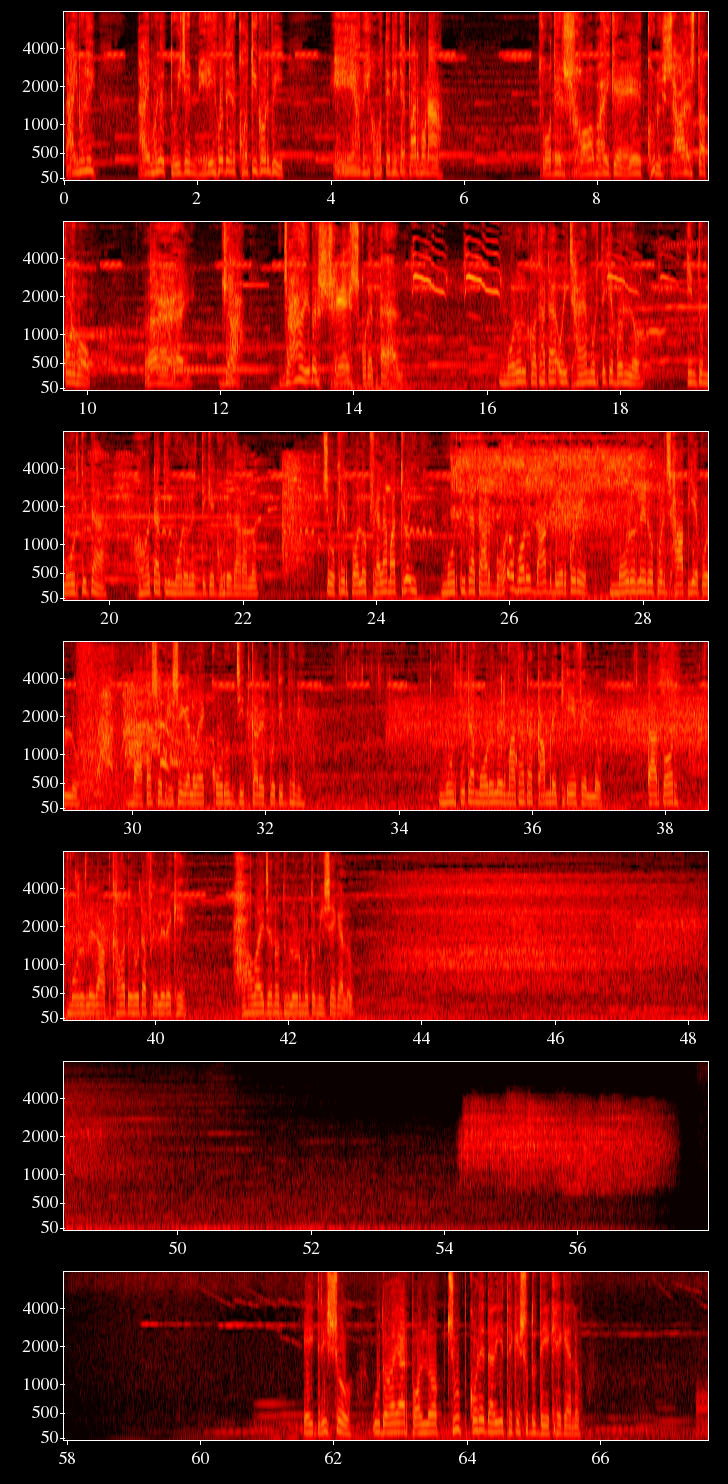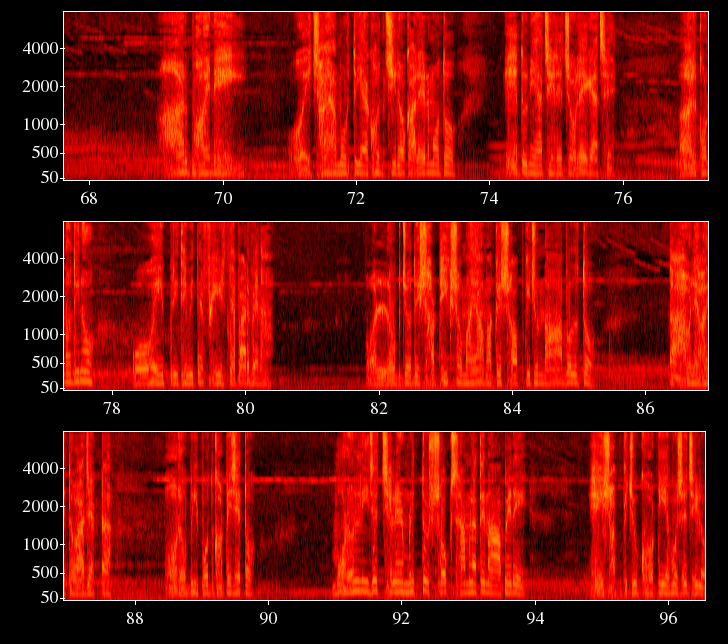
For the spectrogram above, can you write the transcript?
তাই বলে তাই বলে তুই যে নিরীহদের ক্ষতি করবি, এ আমি হতে দিতে পারব না। তোদের সবাইকে এক্ষুনি সাহায্য করব। যা যা এদের শেষ করে ফেল। মোড়ল কথাটা ওই ছায়ামূর্তিকে বলল, কিন্তু মূর্তিটা হঠাৎই মোড়লের দিকে ঘুরে দাঁড়াল। চোখের পলক ফেলা মাত্রই মূর্তিটা তার বড় বড় দাঁত বের করে মোড়লের ওপর ঝাঁপিয়ে পড়ল। বাতাসে ভেসে গেল এক করুণ চিৎকারের প্রতিধ্বনি। মূর্তিটা মোড়লের মাথাটা কামড়ে খেয়ে ফেলল। তারপর মোড়লের আত খাওয়া দেহটা ফেলে রেখে হাওয়ায় যেন ধুলোর মতো মিশে গেল। এই দৃশ্য উদয় আর পল্লব চুপ করে দাঁড়িয়ে থেকে শুধু দেখে গেল। আর ভয় নেই। ওই ছায়ামূর্তি এখন চিরকালের মতো এ দুনিয়া ছেড়ে চলে গেছে। আর কোনোদিনও ওই পৃথিবীতে ফিরতে পারবে না। পল্লব যদি সঠিক সময় আমাকে সবকিছু না বলতো, তাহলে হয়তো আজ একটা বড় বিপদ ঘটে যেত। মোড়ল নিজের ছেলের মৃত্যুর শোক সামলাতে না পেরে এই সব কিছু ঘটিয়ে বসেছিল।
